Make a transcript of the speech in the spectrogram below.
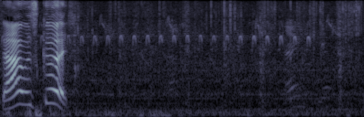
That was good.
